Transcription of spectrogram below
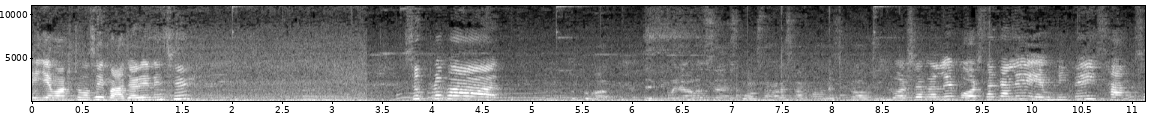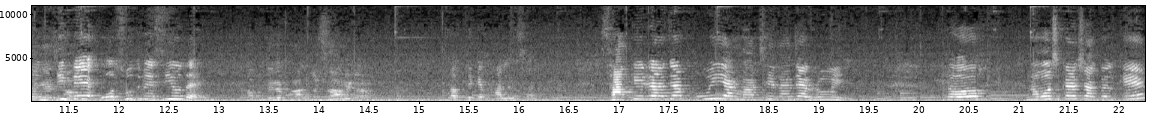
এই যে মাস্টারমশাই বাজার এনেছে। সুপ্রভাত। বর্ষাকালে বর্ষাকালে এমনিতেই শাক সবজিতে ওষুধ বেশিও দেয়। সব থেকে ভালো শাক। শাকের রাজা, পুঁই আর মাছের রাজা রুই। তো নমস্কার সকলকে।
